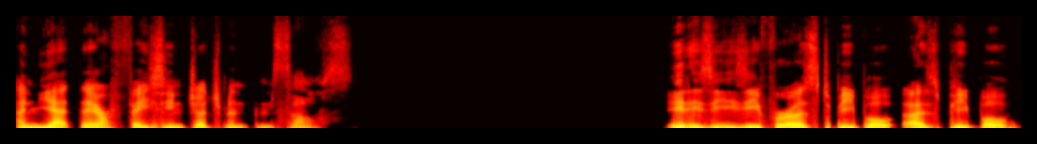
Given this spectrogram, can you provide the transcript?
and yet they are facing judgment themselves. It is easy for us to people as people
